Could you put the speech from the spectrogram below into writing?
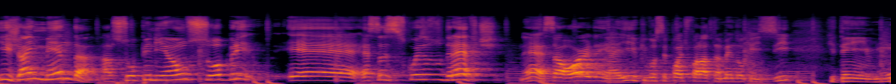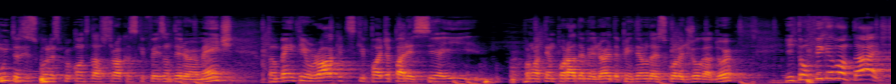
e já emenda a sua opinião sobre é, essas coisas do draft. Né? Essa ordem aí, o que você pode falar também do OKC, que tem muitas escolhas por conta das trocas que fez anteriormente. Também tem Rockets que pode aparecer aí por uma temporada melhor, dependendo da escolha de jogador. Então fique à vontade,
